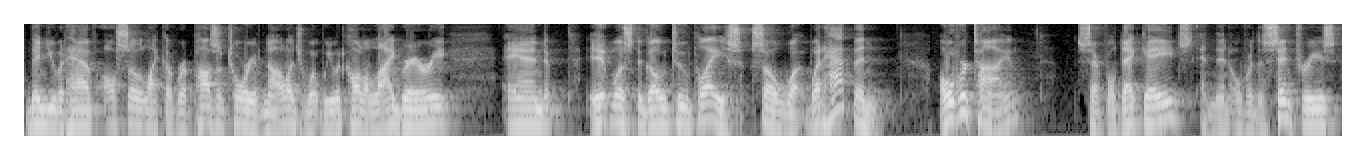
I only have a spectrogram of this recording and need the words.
Then you would have also like a repository of knowledge, what we would call a library. And it was the go to place. So, what, what happened over time, several decades, and then over the centuries,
